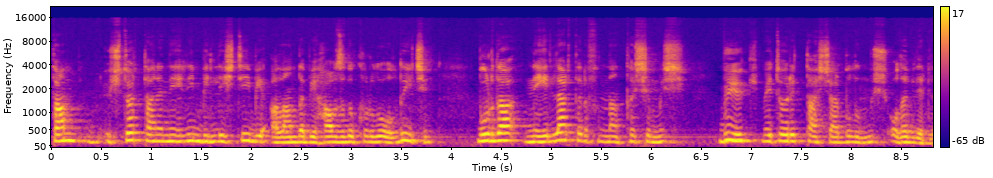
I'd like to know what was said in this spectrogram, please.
tam 3-4 tane nehrin birleştiği bir alanda bir havzada kurulu olduğu için burada nehirler tarafından taşınmış büyük meteorit taşlar bulunmuş olabilirdi.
